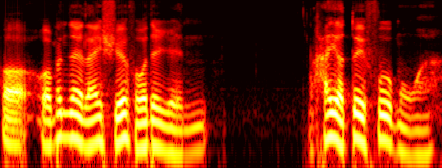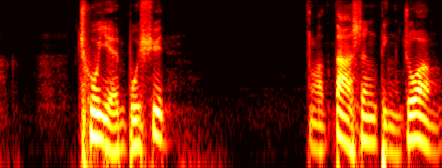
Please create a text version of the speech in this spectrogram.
哦，我们这来学佛的人，还有对父母啊，出言不逊，啊，大声顶撞，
